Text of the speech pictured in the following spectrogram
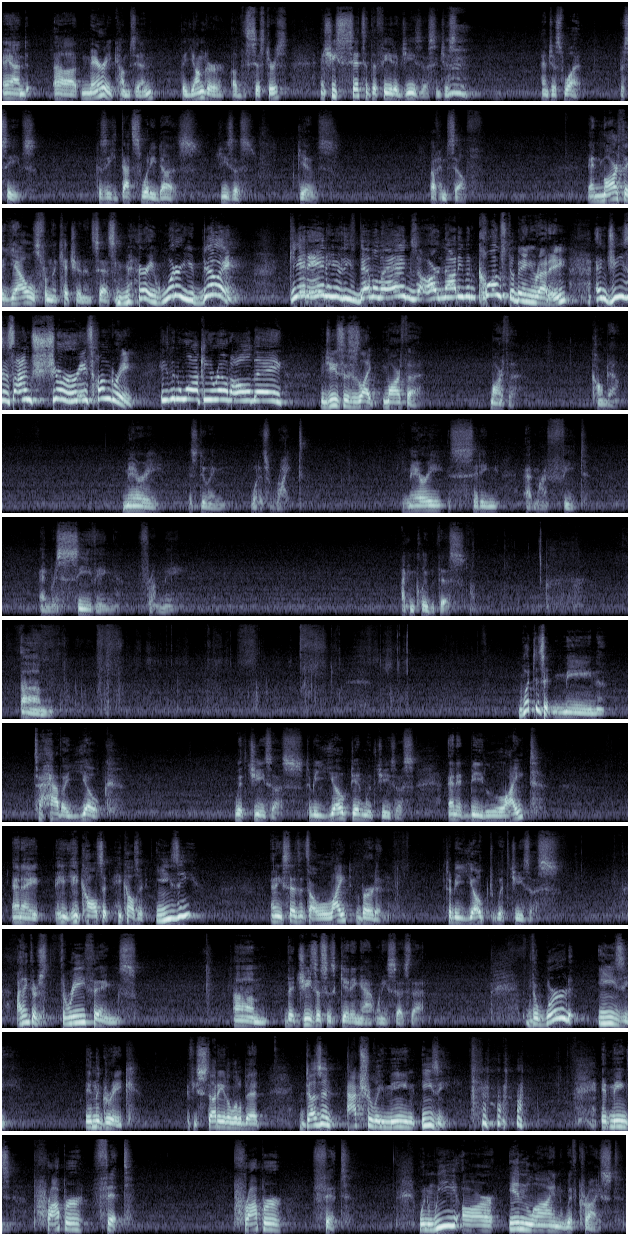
And uh, Mary comes in, the younger of the sisters, and she sits at the feet of Jesus and just and just what receives, because that's what he does. Jesus gives of himself. And Martha yells from the kitchen and says, "Mary, what are you doing? Get in here. These deviled eggs are not even close to being ready. And Jesus, I'm sure, is hungry. He's been walking around all day." And Jesus is like, "Martha, Martha, calm down." Mary is doing what is right. Mary is sitting at my feet and receiving from me. I conclude with this. Um, what does it mean to have a yoke with Jesus, to be yoked in with Jesus, and it be light? and a he, he calls it he calls it easy, and he says it's a light burden to be yoked with Jesus. I think there's three things um, that Jesus is getting at when he says that. The word easy in the Greek, if you study it a little bit, doesn't actually mean easy. it means proper fit. Proper fit. When we are in line with Christ,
